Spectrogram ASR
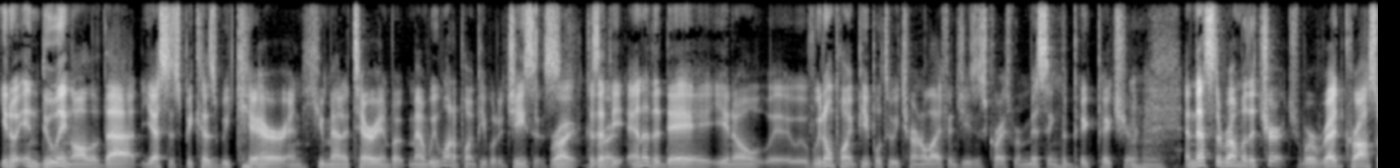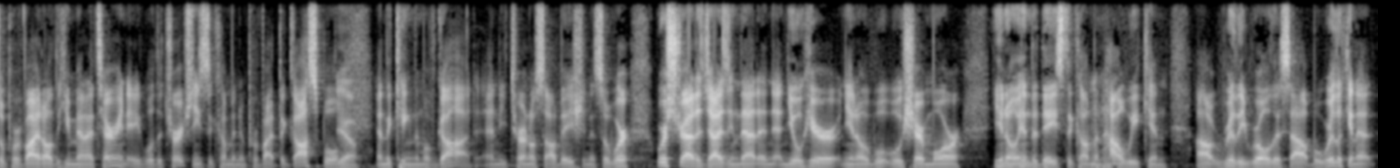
you know, in doing all of that, yes, it's because we care and humanitarian. But man, we want to point people to Jesus, right? Because right. at the end of the day, you know, if we don't point people to eternal life in Jesus Christ, we're missing the big picture. Mm-hmm. And that's the realm of the church, where Red Cross will provide all the humanitarian aid. Well, the church needs to come in and provide the gospel yeah. and the kingdom of God and eternal salvation. And so we're we're strategizing that, and, and you'll hear, you know, we'll, we'll share more, you know, in the days to come, mm-hmm. and how we can uh, really roll this out. But we're looking looking at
